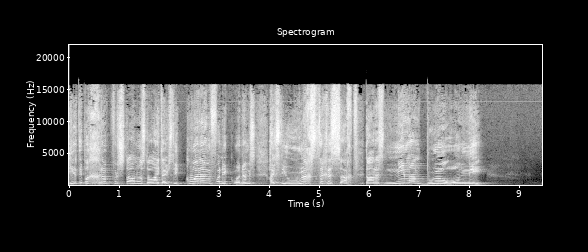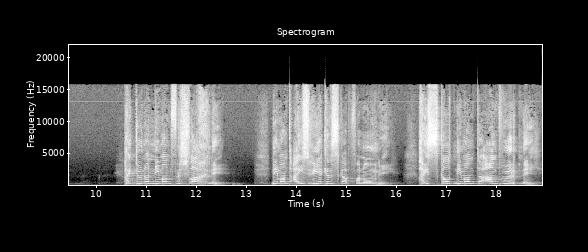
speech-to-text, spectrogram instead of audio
Hierdie begrip verstaan ons daai hy's die koning van die konings, hy's die hoogste gesag. Daar is niemand bo hom nie. Hy doen aan niemand verslag nie. Niemand eis rekenskap van hom nie. Hy skuld niemand te antwoord nie.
